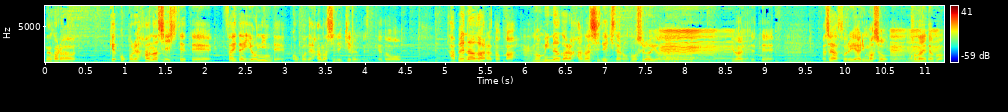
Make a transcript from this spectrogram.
だから結構これ話してて最大4人でここで話できるんですけど食べながらとか飲みながら話できたら面白いよね言われてて。じゃあそれやりましょうと、この間も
